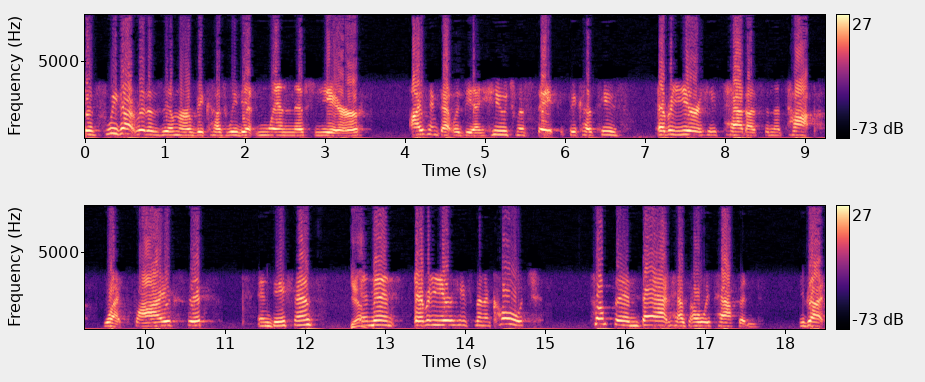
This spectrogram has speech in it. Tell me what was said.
if we got rid of Zimmer because we didn't win this year, I think that would be a huge mistake because he's every year he's had us in the top, what, five, six in defense? Yeah. And then every year he's been a coach, something bad has always happened. You got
